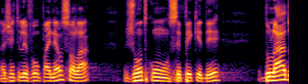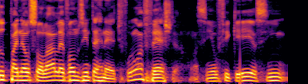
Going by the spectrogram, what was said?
A gente levou um painel solar, junto com o CPQD, do lado do painel solar levamos internet. Foi uma festa. Assim, eu fiquei assim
